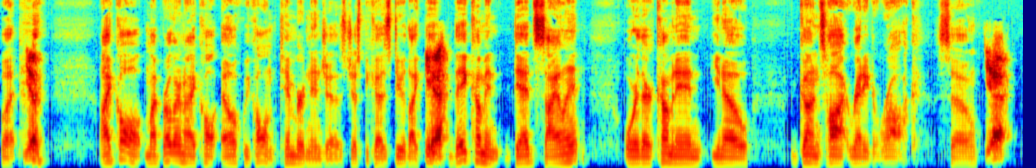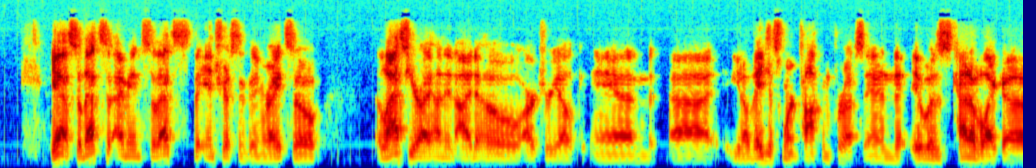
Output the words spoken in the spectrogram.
but yeah. I call my brother and I call elk. We call them timber ninjas, just because, dude. Like, they, Yeah. they come in dead silent, or they're coming in, you know, guns hot, ready to rock. So yeah, yeah. So that's, I mean, so that's the interesting thing, right? So last year I hunted Idaho archery elk, and uh, you know they just weren't talking for us, and it was kind of like a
